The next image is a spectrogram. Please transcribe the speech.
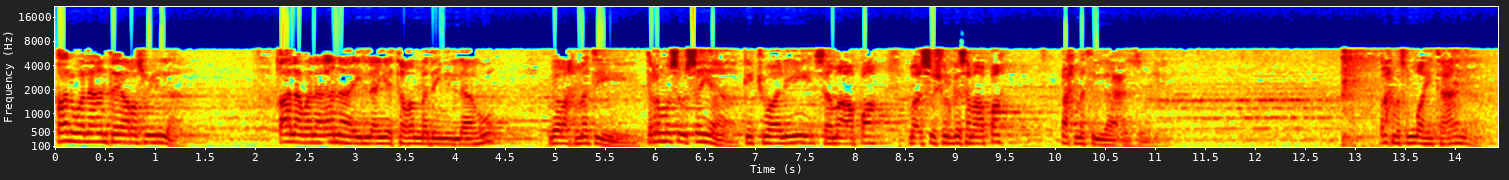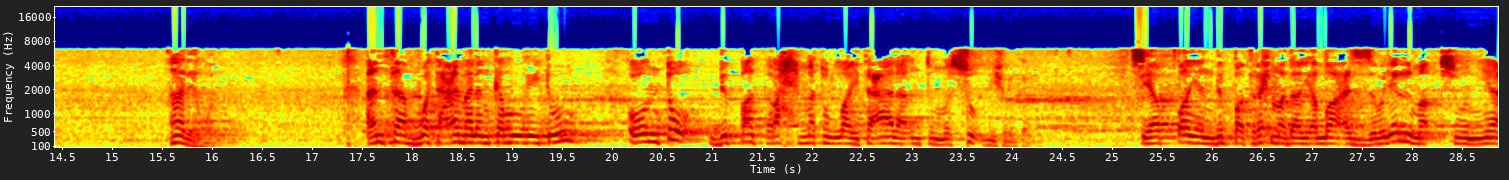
قال ولا أنت يا رسول الله قال ولا أنا إلا أن يتغمدني الله برحمته termasuk saya kecuali sama apa masuk syurga sama apa rahmatillah azza wa jalla rahmatullah ta'ala هذا هو أنت buat amalan kamu itu untuk dapat rahmatullah ta'ala antum masuk di syurga siapa yang dapat rahmat dari Allah azza wa jalla maksudnya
